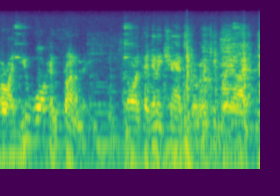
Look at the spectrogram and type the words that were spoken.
All right, you walk in front of me. I don't want to take any chances. I'm going to keep my eye on you.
